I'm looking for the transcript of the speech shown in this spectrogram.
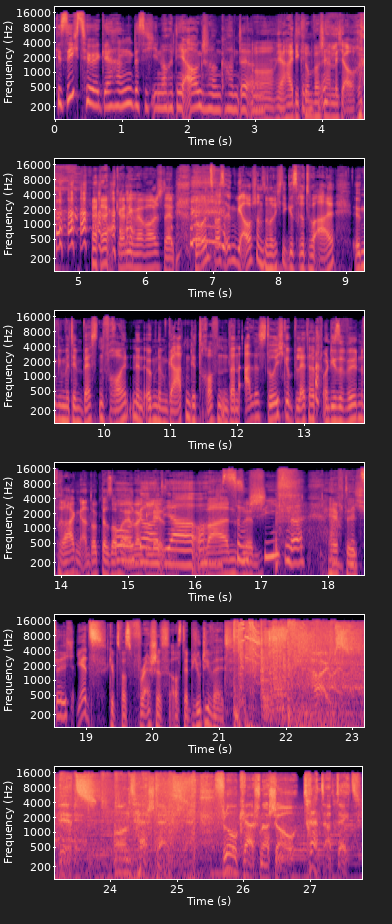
Gesichtshöhe gehangen, dass ich ihm noch in die Augen schauen konnte. Und Oh, ja, Heidi Klum wahrscheinlich auch. Könnte ich mir vorstellen. Bei uns war es irgendwie auch schon so ein richtiges Ritual. Irgendwie mit den besten Freunden in irgendeinem Garten getroffen und dann alles durchgeblättert und diese wilden Fragen an Dr. Sommer Oh immer Gott, gelesen. ja, oh, Wahnsinn. zum Schießen. ne? Heftig. Ach. Jetzt gibt's was Freshes aus der Beauty-Welt. Hypes, Hits und Hashtags. Flo Kerschner Show Trend Update.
